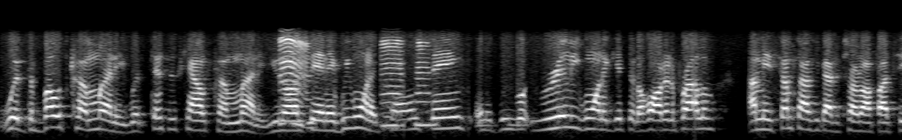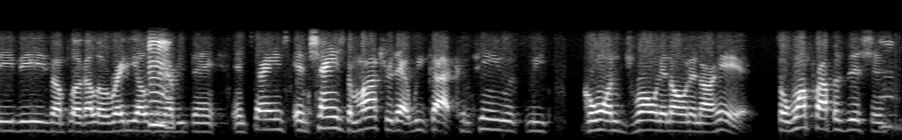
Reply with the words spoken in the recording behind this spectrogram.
with the votes come money, with census counts come money. You know mm. what I'm mm. saying? If we want to change mm-hmm. things, and if we really want to get to the heart of the problem, I mean, sometimes we got to turn off our TVs, unplug our little radios mm. and everything, and change and change the mantra that we got continuously going droning on in our head. So one proposition mm.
